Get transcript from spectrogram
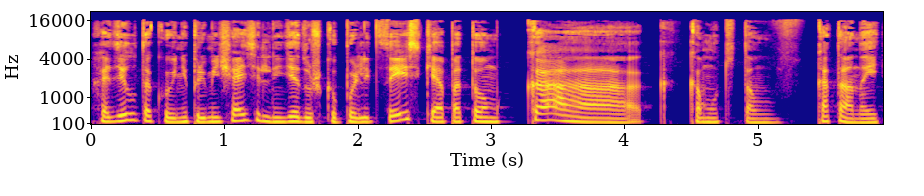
ходил такой непримечательный дедушка полицейский, а потом как кому-то там катаной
